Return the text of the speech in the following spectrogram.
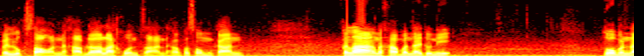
เป็นลูกศรนะครับ แล้วก็ลายโคนสารนะครับ ผสมกันข้างล่างนะครับบันไดตัวนี้ ตัวบันได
